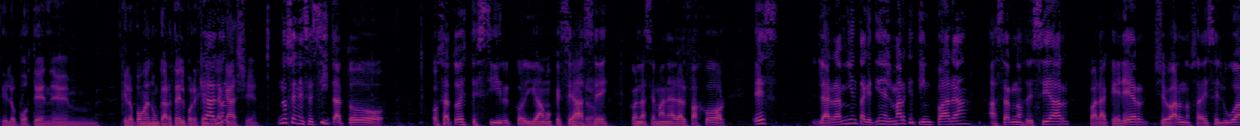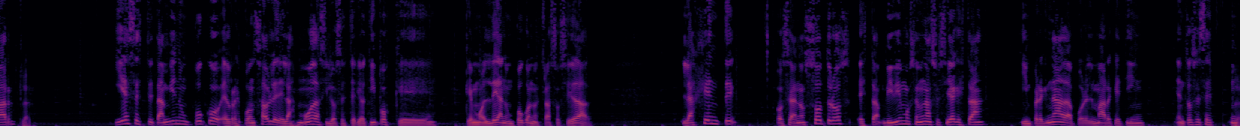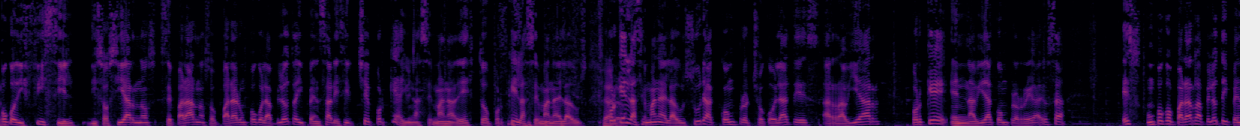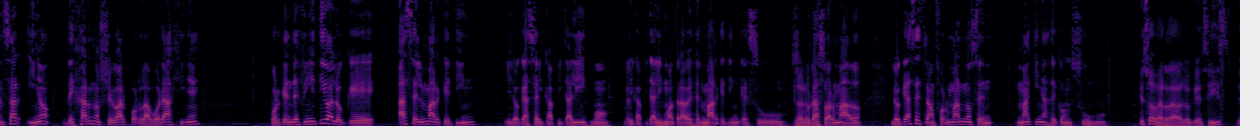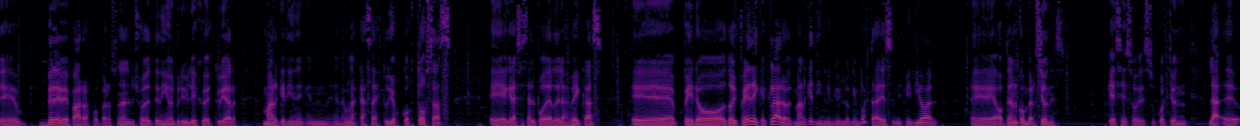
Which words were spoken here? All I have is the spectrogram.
que lo posteen, en- que lo pongan en un cartel, por ejemplo, Claro, en la no- calle. no se necesita todo, o sea, todo este circo, digamos, que se Claro. hace con la semana del alfajor. Es la herramienta que tiene el marketing para hacernos desear, para querer llevarnos a ese lugar. Claro. Y es este también un poco el responsable de las modas y los estereotipos que, que moldean un poco nuestra sociedad. La gente, o sea, nosotros está, vivimos en una sociedad que está impregnada por el marketing, entonces es un Claro. poco difícil disociarnos, separarnos o parar un poco la pelota y pensar y decir, che, ¿por qué hay una semana de esto? ¿Por qué la semana de la dulzura? Claro. ¿Por qué en la semana de la dulzura compro chocolates a rabiar? ¿Por qué en Navidad compro regalos? O sea, es un poco parar la pelota y pensar y no dejarnos llevar por la vorágine, porque en definitiva lo que hace el marketing y lo que hace el capitalismo, el capitalismo a través del marketing, que es su, brazo armado, lo que hace es transformarnos en máquinas de consumo. Eso es verdad lo que decís. Eh, breve párrafo personal. Yo he tenido el privilegio de estudiar marketing en, en algunas casas de estudios costosas, eh, gracias al poder de las becas. Eh, pero doy fe de que, claro, el marketing lo que, que importa es, en definitiva, eh, obtener conversiones. ¿Qué es eso? Es su cuestión. eh,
